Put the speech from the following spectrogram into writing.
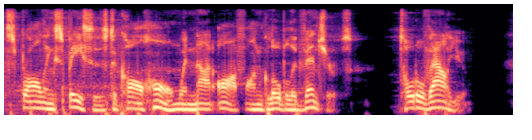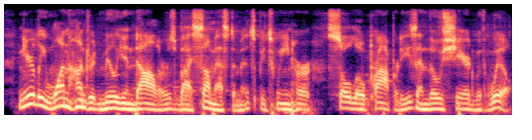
sprawling spaces to call home when not off on global adventures. Total value nearly $100 million by some estimates between her solo properties and those shared with Will.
